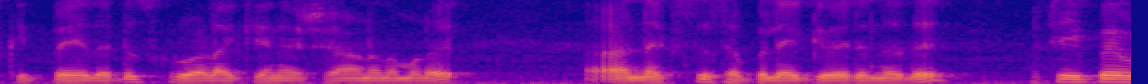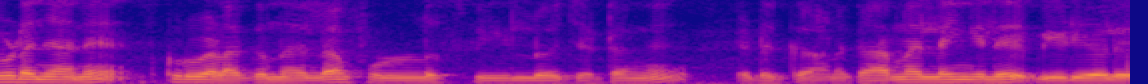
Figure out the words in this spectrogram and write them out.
സ്കിപ്പ് ചെയ്തിട്ട് സ്ക്രൂ ഇളക്കിയതിന് ശേഷമാണ് നമ്മൾ നെക്സ്റ്റ് സ്റ്റെപ്പിലേക്ക് വരുന്നത്. പക്ഷേ ഇപ്പോൾ ഇവിടെ ഞാൻ സ്ക്രൂ ഇളക്കുന്നതെല്ലാം ഫുൾ സ്പീഡിൽ വെച്ചിട്ടങ്ങ് എടുക്കുകയാണ്. കാരണം അല്ലെങ്കിൽ വീഡിയോയിൽ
